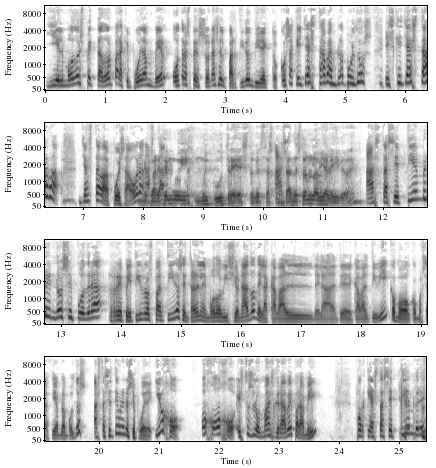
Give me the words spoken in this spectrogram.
y el modo espectador para que puedan ver otras personas el partido en directo, cosa que ya estaba en Black Ball 2, es que ya estaba, ya estaba, pues ahora Me hasta, parece muy, muy cutre esto que estás contando. Esto no lo había leído, ¿eh? hasta septiembre no se podrá repetir los partidos, entrar en el modo visionado de la Cabal, de la de Cabal TV, como, como se hacía en Black Ball 2, hasta septiembre no se puede. Y ojo, ojo, ojo, esto es lo más grave para mí, porque hasta septiembre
